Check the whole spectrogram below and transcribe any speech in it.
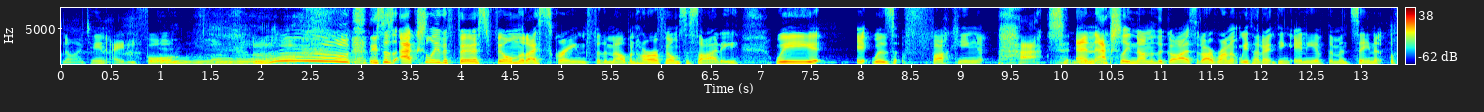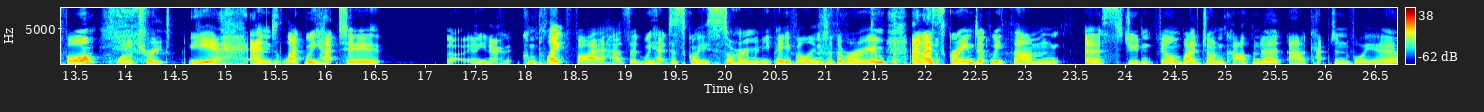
1984. Ooh. This was actually the first film that I screened for the Melbourne Horror Film Society. We it was fucking packed. And actually, none of the guys that I run it with, I don't think any of them had seen it before. What a treat. Yeah, and like we had to, you know, complete fire hazard. We had to squeeze so many people into the room, and I screened it with um a student film by John Carpenter, uh, Captain Voyeur,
